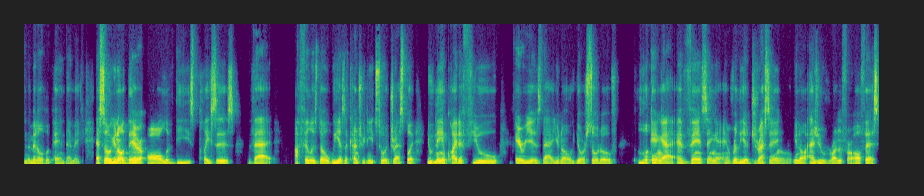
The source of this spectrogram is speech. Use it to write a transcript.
in the middle of a pandemic. And so, you know, there are all of these places that I feel as though we as a country need to address. But you named quite a few areas that, you know, you're sort of looking at advancing and really addressing, you know, as you run for office.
